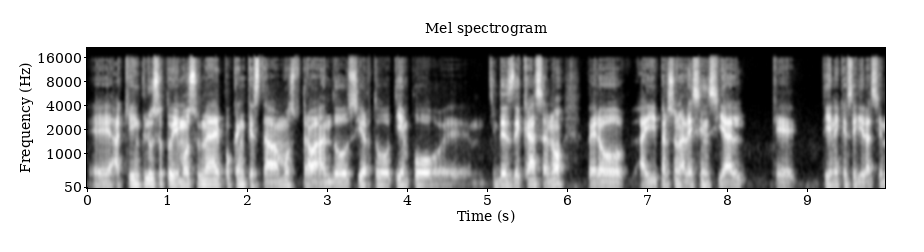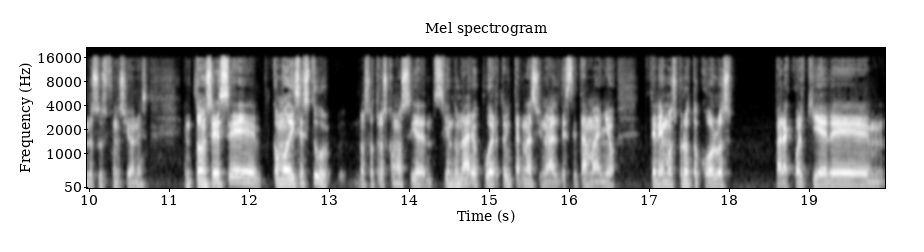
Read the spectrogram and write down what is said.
Eh, aquí incluso tuvimos una época en que estábamos trabajando cierto tiempo desde casa, ¿no? Pero hay personal esencial que, tiene que seguir haciendo sus funciones. Entonces, eh, como dices tú, nosotros como siendo un aeropuerto internacional de este tamaño, tenemos protocolos para cualquier, em,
